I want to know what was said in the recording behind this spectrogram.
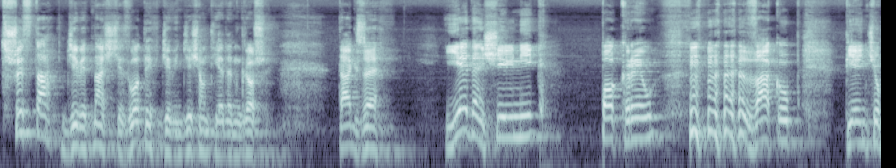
319 zł 91 groszy. Także jeden silnik pokrył zakup pięciu,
